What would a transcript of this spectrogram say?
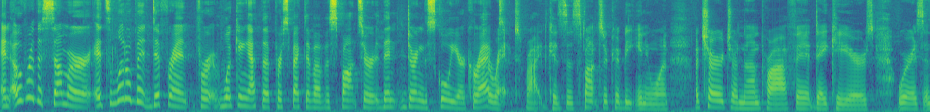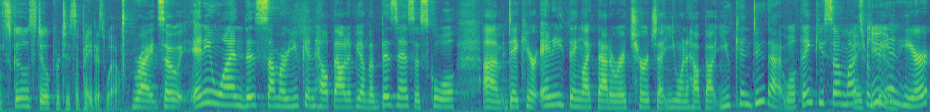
And over the summer, it's a little bit different for looking at the perspective of a sponsor than during the school year, correct? Correct, right. Because the sponsor could be anyone, a church or nonprofit, daycares, whereas in schools still participate as well. Right. So anyone this summer you can help out if you have a business, a school, um, daycare, anything like that, or a church that you want to help out, you can do that. Well, thank you so much thank for you. being here.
